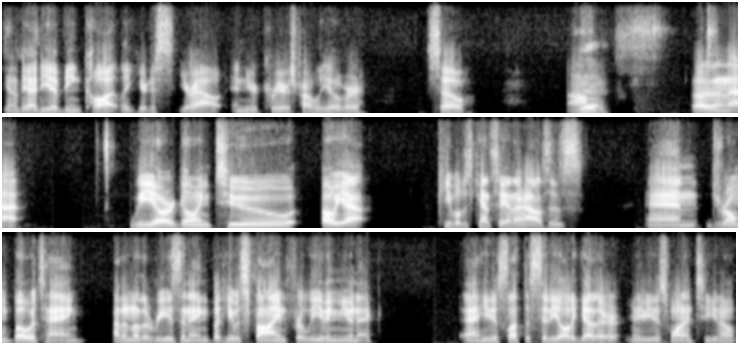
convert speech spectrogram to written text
you know the idea of being caught. Like you're just you're out and your career is probably over. So, um, Yeah. Other than that, we are going to. Oh yeah, people just can't stay in their houses, and Jerome Boateng. I don't know the reasoning, but he was fined for leaving Munich, and he just left the city altogether. Maybe he just wanted to, you know,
